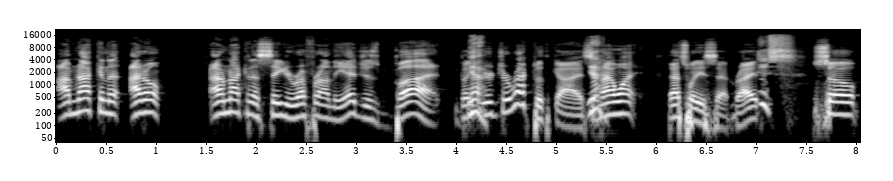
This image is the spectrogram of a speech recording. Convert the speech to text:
"I'm not gonna. I don't. I'm not gonna say you're rough around the edges, but but Yeah. you're direct with guys, Yeah. and I want." That's what he said, right? Yes. So,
